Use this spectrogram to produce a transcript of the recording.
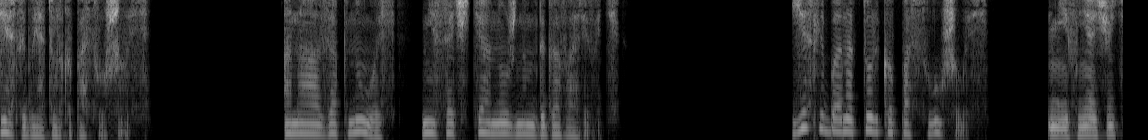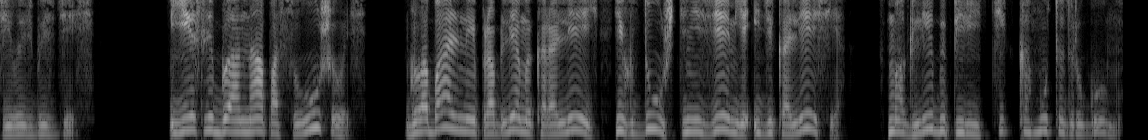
Если бы я только послушалась». Она запнулась, не сочтя нужным договаривать. Если бы она только послушалась, Ниф не очутилась бы здесь. Если бы она послушалась, глобальные проблемы королей, их душ, тенеземья и диколесья могли бы перейти к кому-то другому.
